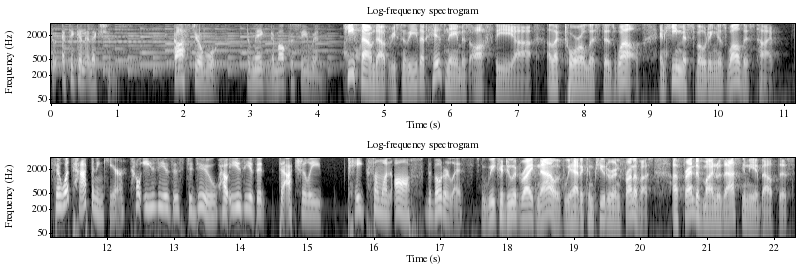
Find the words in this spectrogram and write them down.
to ethical elections. Cast your vote to make democracy win. He found out recently that his name is off the uh, electoral list as well, and he missed voting as well this time. So, what's happening here? How easy is this to do? How easy is it to actually take someone off the voter list. We could do it right now if we had a computer in front of us. A friend of mine was asking me about this,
